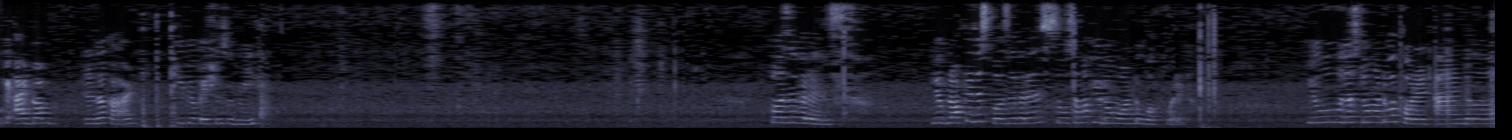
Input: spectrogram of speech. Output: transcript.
Okay i dropped another card. Keep your patience with me. Perseverance. Your blockage is perseverance so some of you don't want to work for it you just don't want to work for it and uh,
